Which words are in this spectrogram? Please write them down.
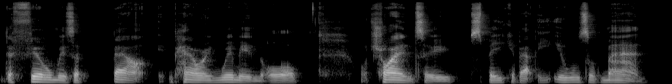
the film is about empowering women or or trying to speak about the ills of man,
